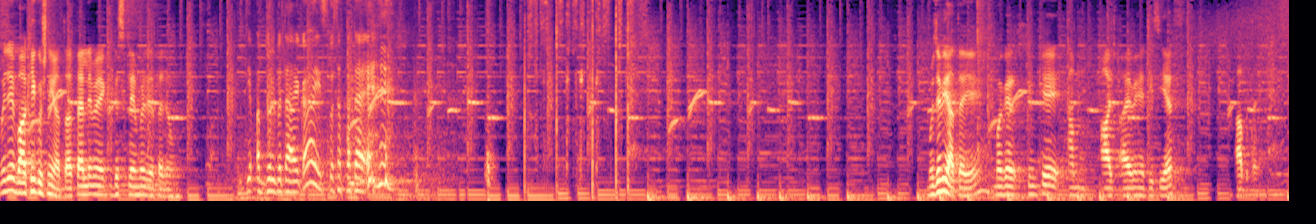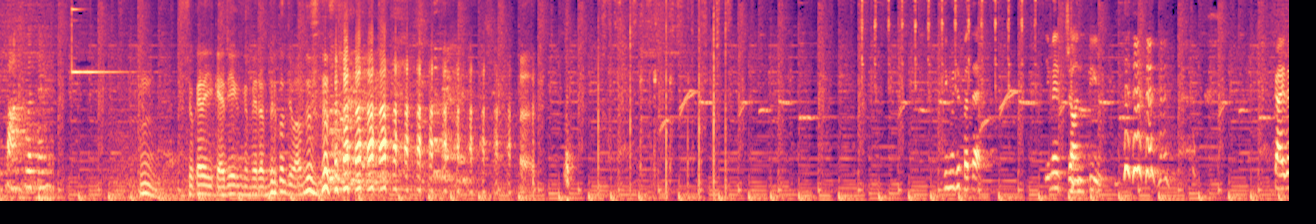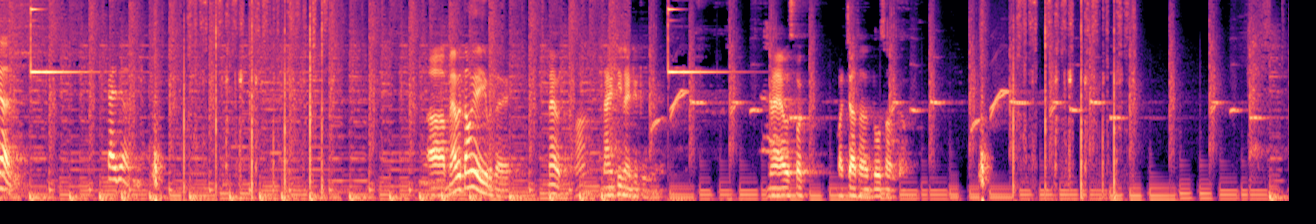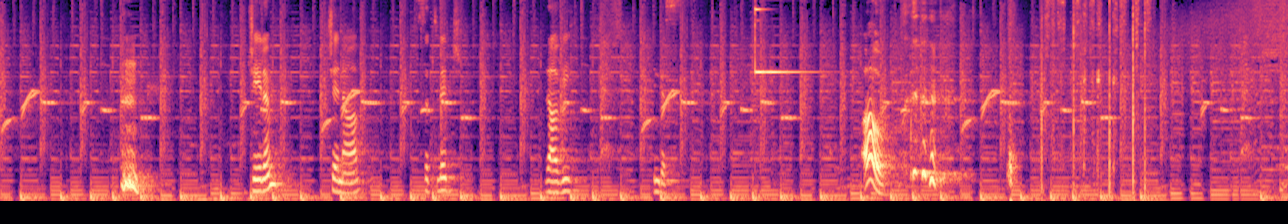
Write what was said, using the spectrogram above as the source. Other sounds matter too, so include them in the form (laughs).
मुझे बाकी कुछ नहीं आता। पहले मैं एक डिस्क्लेमर देता जाऊँ। ये अब्दुल बताएगा इसको सब पता है। मुझे भी आता है ये मगर क्योंकि हम आज आए हुए हैं टी सी एफ़ आप बताएँ। पाक वतन। हम्म। शुक्र है ये कह दिया क्योंकि मेरा बिल्कुल जवाब नहीं ये मुझे पता है। ये मैं जानती हूँ। कायदे आदमी। कायदे आदमी। आ, मैं बताऊँ या ये बताए? मैं बताऊँ हाँ? 1992 में। मैं उस वक्त बच्चा था दो साल का। झेलम चेनाब सतलज रावी इंडस ओह! (laughs)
